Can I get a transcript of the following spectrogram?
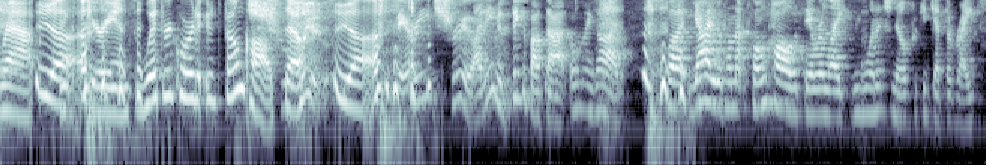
rap Yeah. experience with recorded phone calls. So True. yeah. Very true. I didn't even think about that. Oh my god. But yeah, it was on that phone call that they were like, we wanted to know if we could get the rights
